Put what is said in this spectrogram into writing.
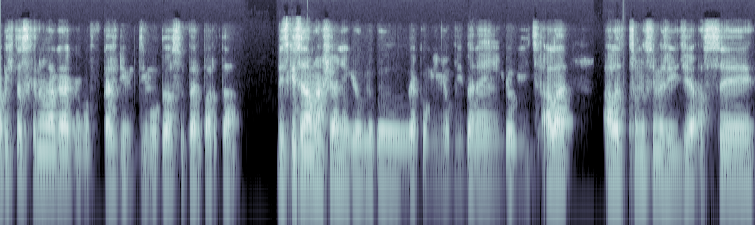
abych to schrnul, jako v každém týmu byla super parta. Vždycky se tam našel někdo, kdo byl jako méně oblíbený, někdo víc, ale, ale co musím říct, že asi,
